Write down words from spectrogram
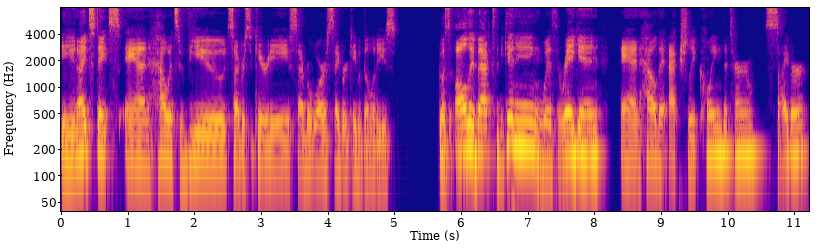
the United States and how it's viewed cybersecurity, cyber war, cyber capabilities. It goes all the way back to the beginning with Reagan and how they actually coined the term cyber,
